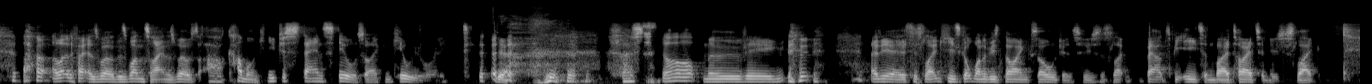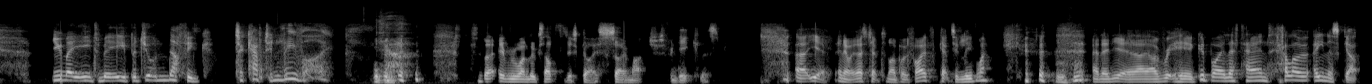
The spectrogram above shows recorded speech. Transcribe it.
I like the fact as well. There's one Titan as well. It's like, oh come on, can you just stand still so I can kill you already? Yeah. Stop moving. and yeah, it's just like he's got one of his dying soldiers who's just like about to be eaten by a titan who's just like, You may eat me, but you're nothing to Captain Levi. yeah. Like everyone looks up to this guy so much. It's ridiculous. Uh, yeah, anyway, that's chapter 9.5, Captain Levi. Mhm. And then, yeah, I've written here, goodbye left hand, hello anus gut.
